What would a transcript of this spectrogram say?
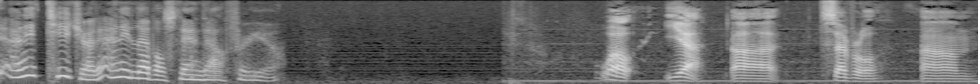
any teacher at any level stand out for you? Well, yeah, uh, several. Um,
